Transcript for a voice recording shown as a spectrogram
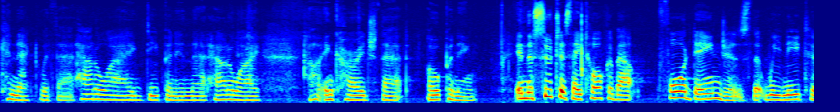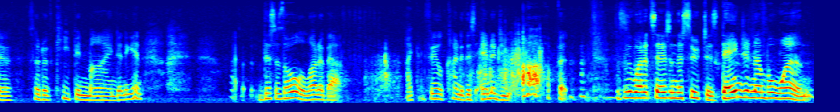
connect with that? How do I deepen in that? How do I uh, encourage that opening? In the suttas, they talk about four dangers that we need to sort of keep in mind. And again, this is all a lot about, I can feel kind of this energy, ah, but this is what it says in the suttas. Danger number one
